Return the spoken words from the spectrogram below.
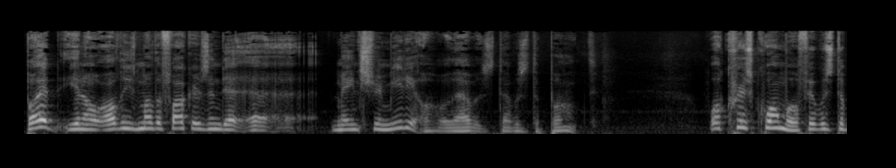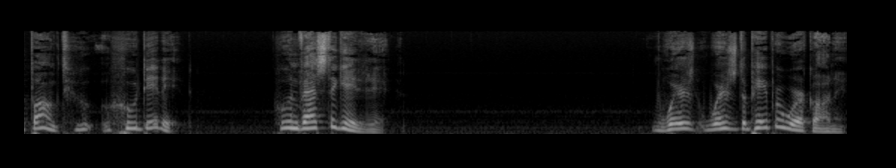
But you know, all these motherfuckers in the uh, mainstream media. Oh, that was that was debunked. Well, Chris Cuomo, if it was debunked, who who did it? Who investigated it? Where's where's the paperwork on it?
